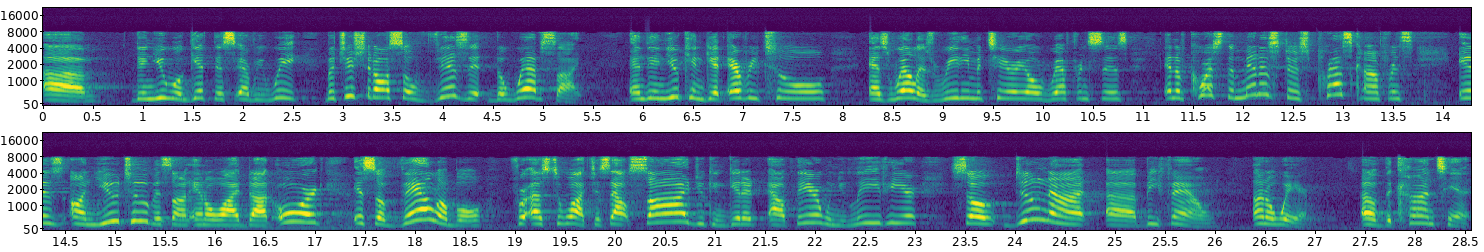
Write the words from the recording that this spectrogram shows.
um, then you will get this every week. But you should also visit the website, and then you can get every tool as well as reading material, references, and of course, the minister's press conference is on YouTube, it's on NOI.org, it's available for us to watch. It's outside, you can get it out there when you leave here. So do not uh, be found unaware of the content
